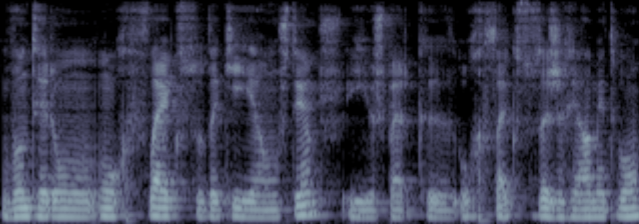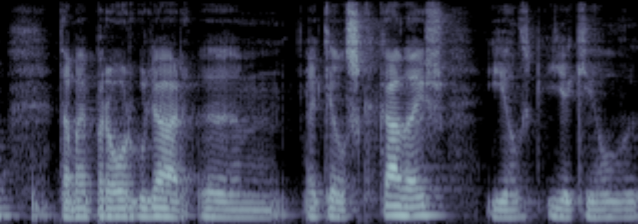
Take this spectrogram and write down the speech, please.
vão ter um, um, reflexo daqui a uns tempos e eu espero que o reflexo seja realmente bom também para orgulhar um, aqueles que cá deixo e, ele, e aquele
